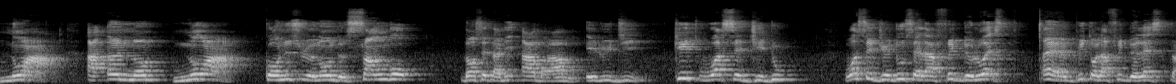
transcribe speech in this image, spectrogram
noir, à un homme noir, connu sous le nom de Sango, donc c'est-à-dire Abraham, et lui dit, quitte Wasse Djedou. Wasse Djedou, c'est l'Afrique de l'Ouest, hein, plutôt l'Afrique de l'Est.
